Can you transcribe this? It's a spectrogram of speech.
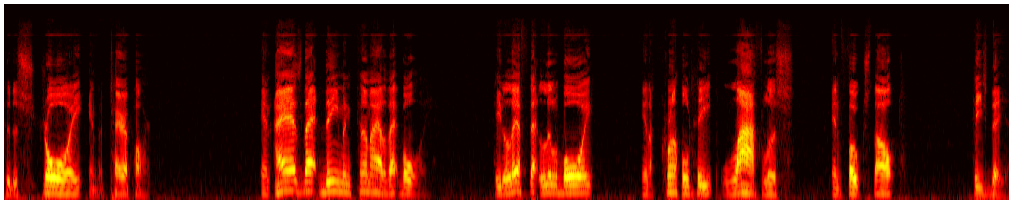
to destroy and to tear apart. And as that demon come out of that boy, he left that little boy in a crumpled heap, lifeless, and folks thought he's dead.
